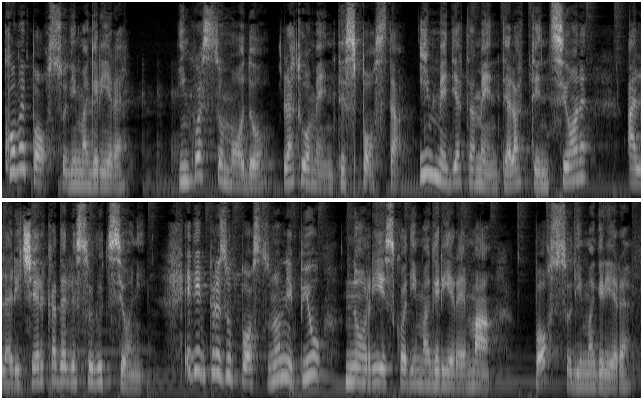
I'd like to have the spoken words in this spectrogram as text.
come posso dimagrire. In questo modo la tua mente sposta immediatamente l'attenzione alla ricerca delle soluzioni ed il presupposto non è più non riesco a dimagrire, ma posso dimagrire.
